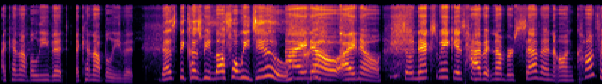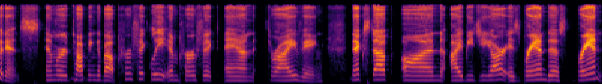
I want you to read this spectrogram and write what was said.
I cannot believe it. I cannot believe it. That's because we love what we do. I know, I know. So next week is habit number seven on confidence. And we're talking about perfectly imperfect and thriving. Next up on IBGR is Branda, Brand,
